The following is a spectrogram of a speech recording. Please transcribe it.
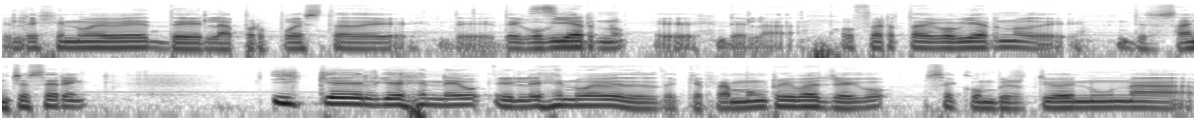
el eje 9 de la propuesta de, de, de gobierno, eh, de la oferta de gobierno de, de Sánchez Serén, y que el eje, el eje 9, desde que Ramón Rivas llegó, se convirtió en una,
